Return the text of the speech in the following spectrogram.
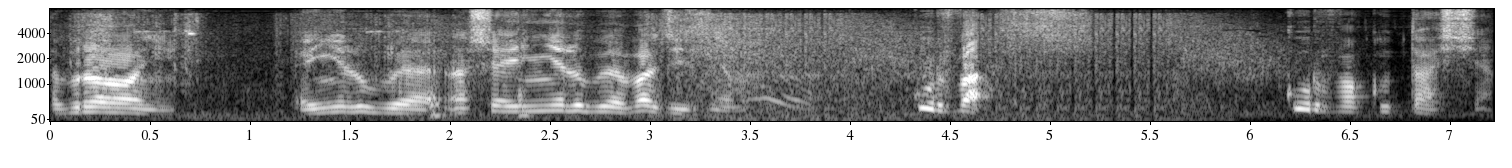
To broni. Ej, nie lubię, znaczy ej, nie lubię walczyć z nią. Kurwa. Kurwa kutasie.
